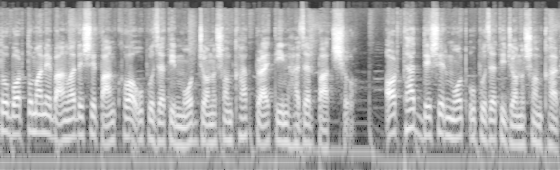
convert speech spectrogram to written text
তো বর্তমানে বাংলাদেশে পাংখোয়া উপজাতির মোট জনসংখ্যা প্রায় তিন হাজার পাঁচশো। অর্থাৎ দেশের মোট উপজাতি জনসংখ্যার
